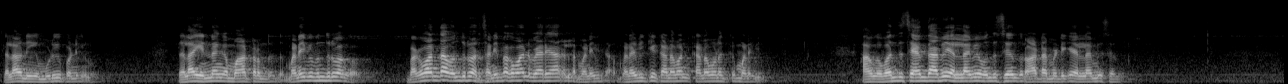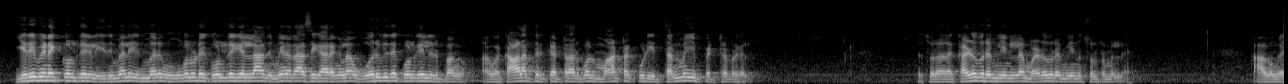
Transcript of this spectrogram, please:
இதெல்லாம் நீங்கள் முடிவு பண்ணிக்கணும். இதெல்லாம் என்னங்க மாற்றம்? மனைவி வந்துடுவாங்க பகவான் தான் வந்துடுவார் சனி பகவான் வேறு யாரும் இல்லை. மனைவி தான். மனைவிக்கு கணவன் கணவனுக்கு மனைவி. அவங்க வந்து சேர்ந்தாவே எல்லாமே வந்து சேர்ந்துடும் ஆட்டோமேட்டிக்காக எல்லாமே சேர்ந்துடும் இருவினை கொள்கைகள் இது மேலே இது மாதிரி உங்களுடைய கொள்கைகள்லாம் அந்த மீனராசிக்காரங்களாம் ஒருவித கொள்கையில் இருப்பாங்க. அவங்க காலத்திற்கேற்றார் போல் மாற்றக்கூடிய தன்மையை பெற்றவர்கள். சொல்ல கழுவுற மீனில் மழுவுற மீன் சொல்கிறோமில்ல அவங்க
